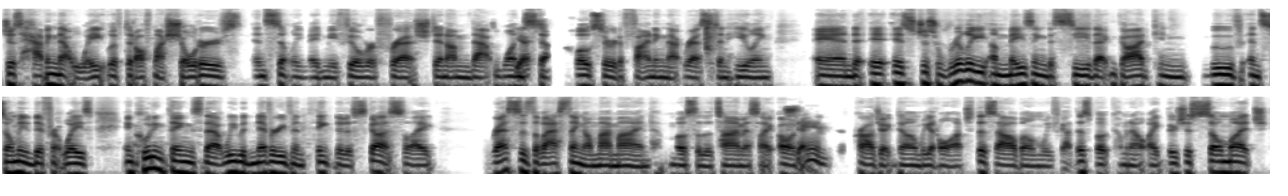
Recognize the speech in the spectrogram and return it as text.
just having that weight lifted off my shoulders instantly made me feel refreshed. And I'm that one yes. step closer to finding that rest and healing. And it, it's just really amazing to see that God can move in so many different ways, including things that we would never even think to discuss. Like rest is the last thing on my mind most of the time. It's like, oh, Same. project done. We got to launch this album. We've got this book coming out. Like there's just so much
